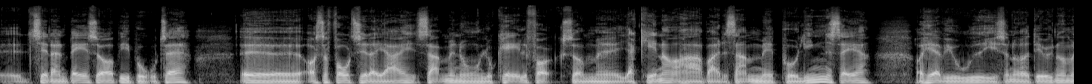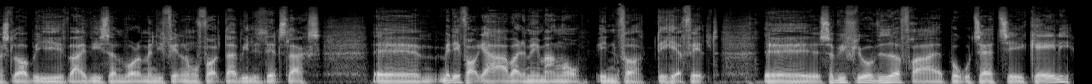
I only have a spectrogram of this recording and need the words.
øh, sætter en base op i Bogotá, Øh, og så fortsætter jeg sammen med nogle lokale folk, som øh, jeg kender og har arbejdet sammen med på lignende sager. Og her er vi ude i sådan noget, det er jo ikke noget, man slår op i vejviseren, hvor man lige finder nogle folk, der er villige til den slags. Øh, men det er folk, jeg har arbejdet med i mange år inden for det her felt. Øh, så vi flyver videre fra Bogota til Cali,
